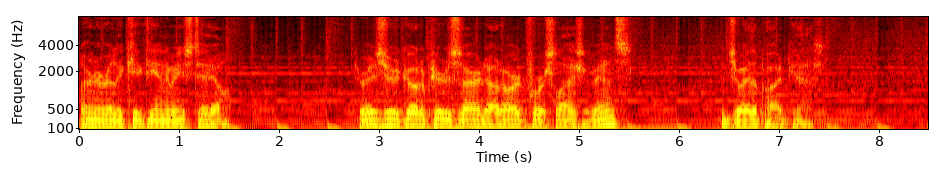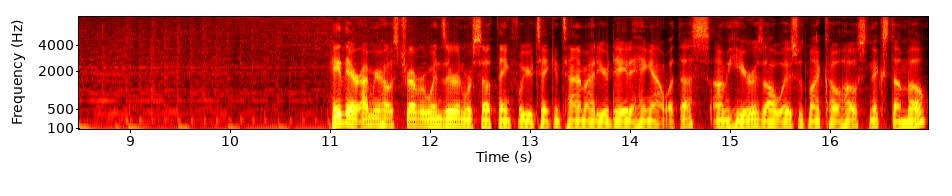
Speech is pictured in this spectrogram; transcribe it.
Learn to really kick the enemy's tail. To register, go to puredesire.org forward slash events. Enjoy the podcast. Hey there, I'm your host, Trevor Windsor, and we're so thankful you're taking time out of your day to hang out with us. I'm here, as always, with my co host, Nick Stumbo.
